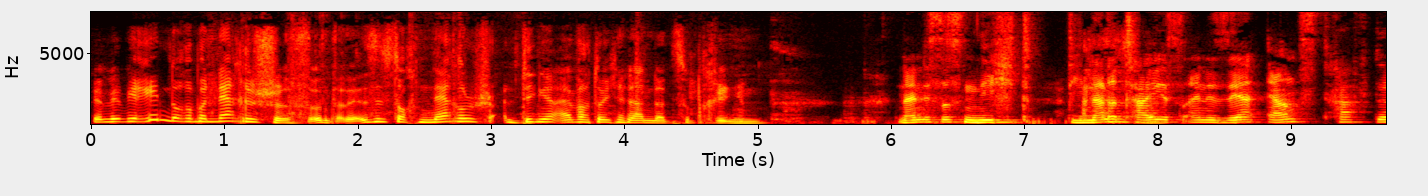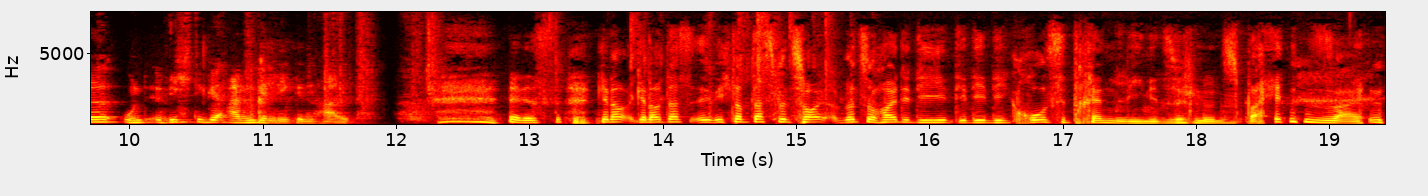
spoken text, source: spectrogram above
wir, wir reden doch über Närrisches und es ist doch närrisch, Dinge einfach durcheinander zu bringen. Nein, ist es nicht. Die Ach, Narretei ist eine sehr ernsthafte und wichtige Angelegenheit. Ja, das, genau, genau das, ich glaube, das wird so, wird so heute die, die, die, die große Trennlinie zwischen uns beiden sein.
